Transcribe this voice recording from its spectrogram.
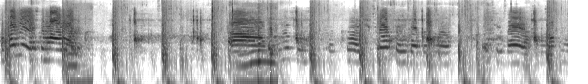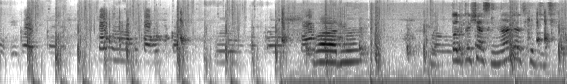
Покажи, я снимаю ролик. А, у меня сейчас такая ситуация, ребята, что я всегда могу играть, конечно. Тоже не могу повыскать. Ладно. Вот, Только сейчас не надо отходить.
